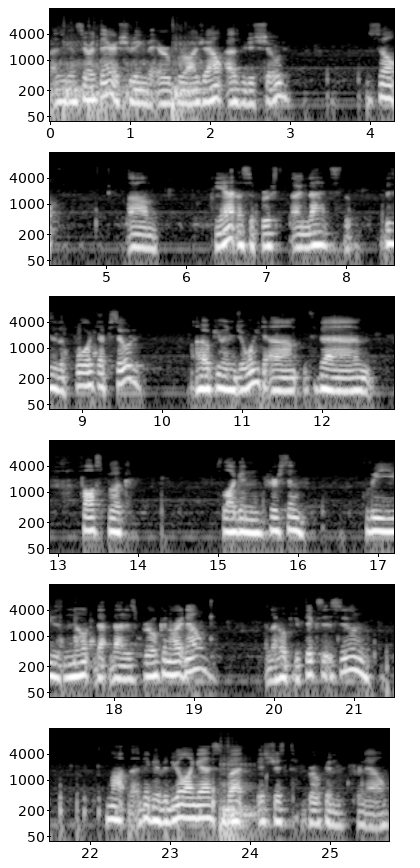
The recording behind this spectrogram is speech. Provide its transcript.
as you can see right there, it's shooting the arrow barrage out, as we just showed. So, um, yeah, that's the first, and that's the, this is the fourth episode. I hope you enjoyed. Um, the FalseBook plugin person, please note that that is broken right now, and I hope you fix it soon It's not that big of a deal, I guess, but it's just broken for now.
